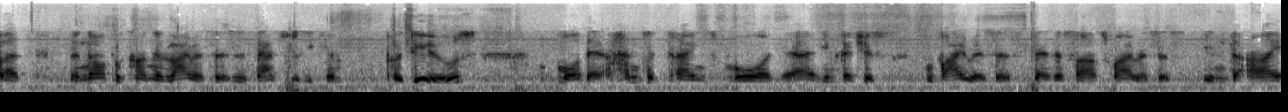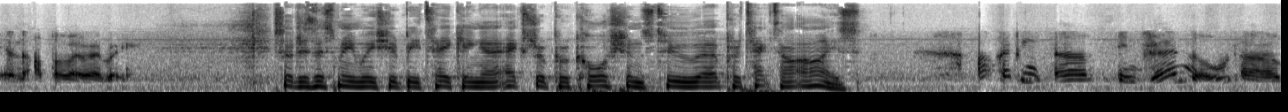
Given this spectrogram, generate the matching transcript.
but the novel coronaviruses actually can produce more than 100 times more uh, infectious viruses than the SARS viruses in the eye and the upper airway. So does this mean we should be taking uh, extra precautions to uh, protect our eyes? I think um, in general, uh,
